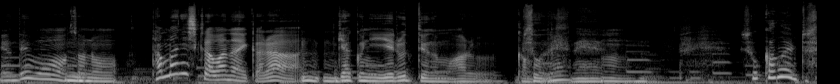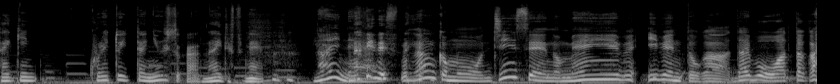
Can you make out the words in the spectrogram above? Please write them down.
いやでも、うん。そのたまにしか会わないから、うんうん。逆に言えるっていうのもあるかもね。そうですね。うん。そう考えると最近これといったニュースがないですね。ないね。ないですね。なんかもう人生のメインイベイベントがだいぶ終わった感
